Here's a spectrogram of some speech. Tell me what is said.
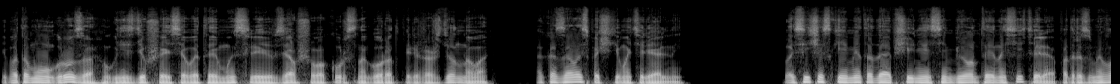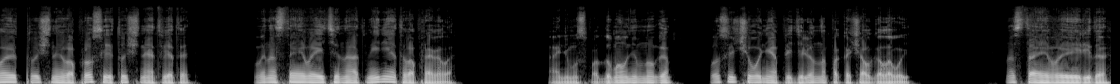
и потому угроза, угнездившаяся в этой мысли взявшего курс на город перерожденного, оказалась почти материальной. Классические методы общения симбионта и носителя подразумевают точные вопросы и точные ответы. Вы настаиваете на отмене этого правила? Анимус подумал немного, после чего неопределенно покачал головой. Настаиваю, Эрида.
